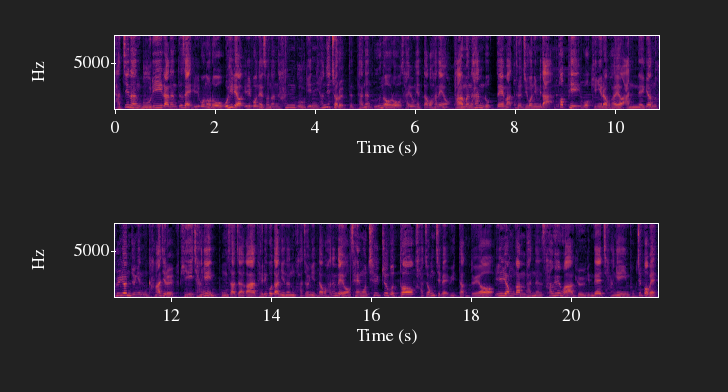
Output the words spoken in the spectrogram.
다찌는 무리라는 뜻의 일본어로 오히려 일본에서는 한국인 현지처를 뜻하는 은어로 사용했다고 하네요. 다음은 한 롯데마트 직원 원입니다. puppy walking이라고 하여 안내견 훈련 중인 강아지를 비장애인 봉사자가 데리고 다니는 과정이 있다고 하는데요. 생후 7주부터 가정집에 위탁되어 1년간 받는 사회화 교육인데 장애인 복지법에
